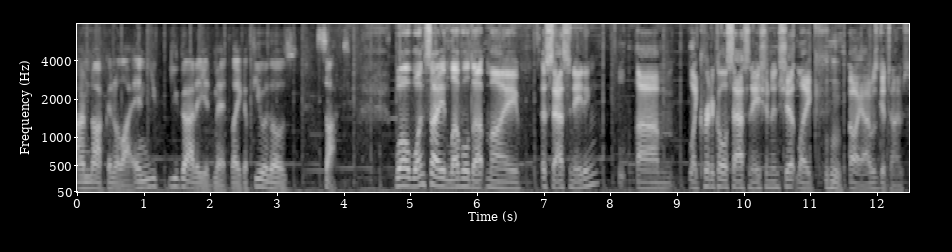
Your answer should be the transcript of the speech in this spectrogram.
I'm not gonna lie, and you you gotta admit, like a few of those sucked. Well, once I leveled up my assassinating, um, like critical assassination and shit, like, oh yeah, it was good times.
